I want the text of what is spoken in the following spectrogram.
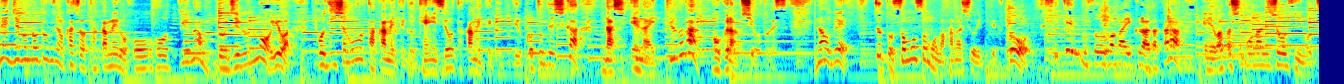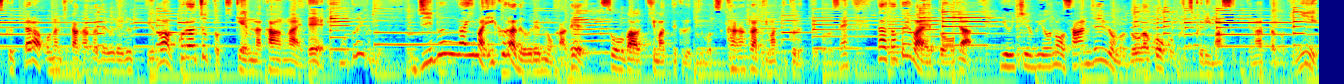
で、自分の独自の価値を高める方法っていうのは、自分の、要は、ポジションを高めていく、権威性を高めていくっていうことでしかなし得ないっていうのが僕らの仕事です。なので、ちょっとそもそもの話を言っていくと、世間の相場がいくらだから、えー、私も同じ商品を作ったら同じ価格で売れるっていうのは、これはちょっと危険な考えで、もうとにかく自分が今いくらで売れるのかで相場が決まってくるっていうことです。価格が決まってくるっていうことですね。だから例えば、えっと、じゃあ YouTube 用の30秒の動画広告作りますってなった時に、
